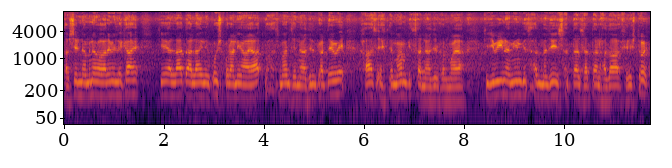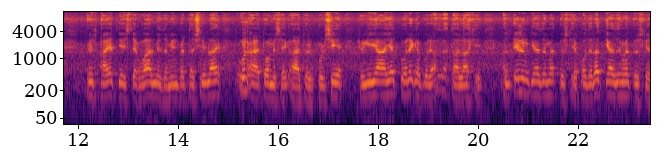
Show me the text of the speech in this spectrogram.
تفسیر نمنہ وغیرہ میں لکھا ہے کہ اللہ تعالیٰ نے کچھ قرآن آیات کو آسمان سے نازل کرتے ہوئے خاص اہتمام کے ساتھ نازل فرمایا کہ جبرین امین کے ساتھ مزید ستر ستر ہزار فرشتوں اس آیت کے استقبال میں زمین پر تشریف لائے تو ان آیتوں میں سے ایک آیت الکرسی ہے، کیونکہ یہ آیت پورے کے پورے اللہ تعالیٰ کی علم کی عظمت، اس کے قدرت کی عظمت، اس کے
